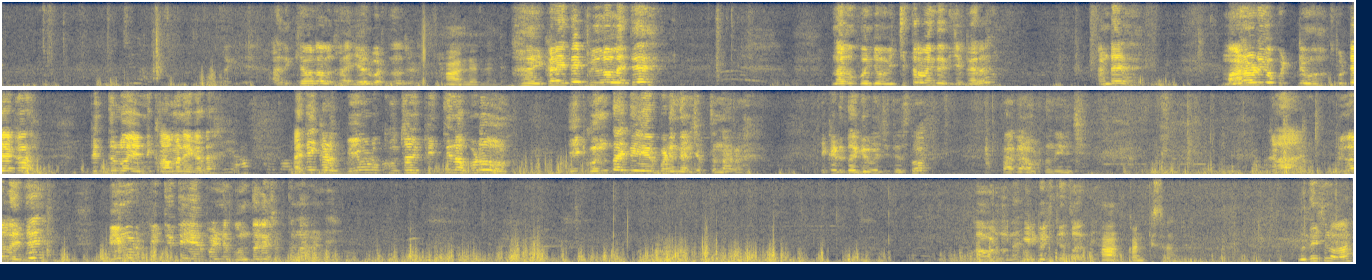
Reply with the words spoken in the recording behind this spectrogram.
అది కెమెరాలో ఏలు పడుతున్నారు ఇక్కడైతే పిల్లలు అయితే నాకు కొంచెం విచిత్రమైనది అయితే చెప్పారు. అంటే మానవుడిగా పుట్టి పుట్టాక పిత్తులో ఎన్ని కామనే కదా? అయితే ఇక్కడ భీముడు కూర్చొని పిత్తినప్పుడు ఈ గొంత అయితే ఏర్పడింది అని చెప్తున్నారు. ఇక్కడ దగ్గరికి వచ్చి తీస్తూ పక్కన పడుతుంది ఈ నుంచి. ఇక్కడ పిల్లలు అయితే భీముడు పిత్తితే ఏర్పడిన గొంతగా చెప్తున్నారండి. కనబడుతుందా? కనిపిస్తుంది. నువ్వు తీసినావా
